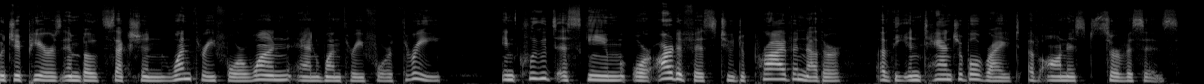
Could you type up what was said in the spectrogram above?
which appears in both Section 1341 and 1343, includes a scheme or artifice to deprive another of the intangible right of honest services.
